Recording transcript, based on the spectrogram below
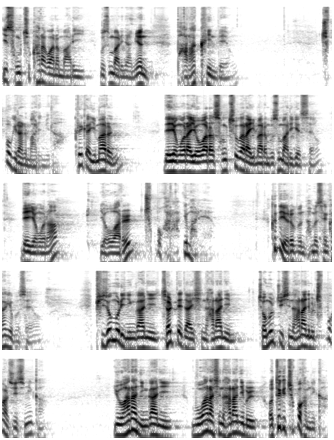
이 송축하라고 하는 말이 무슨 말이냐면 바라크인데요. 축복이라는 말입니다. 그러니까 이 말은 내 영혼아 여호와를 성축하라 이 말은 무슨 말이겠어요? 내 영혼아 여호와를 축복하라 이 말이에요. 근데 여러분 한번 생각해 보세요. 피조물인 인간이 절대자이신 하나님, 조물주신 하나님을 축복할 수 있습니까? 유한한 인간이 무한하신 하나님을 어떻게 축복합니까?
